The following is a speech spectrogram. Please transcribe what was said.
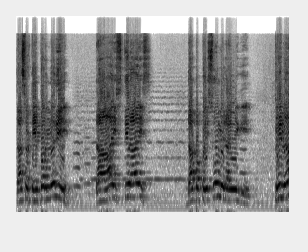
دا څه ټیپر نه دي دا آیس دي آیس دا په پیسو ملاویږي پرې نه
